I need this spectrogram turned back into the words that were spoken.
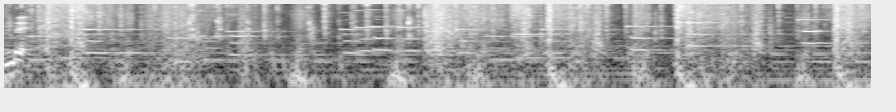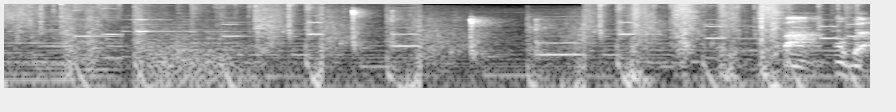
안돼 빵어 뭐야.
